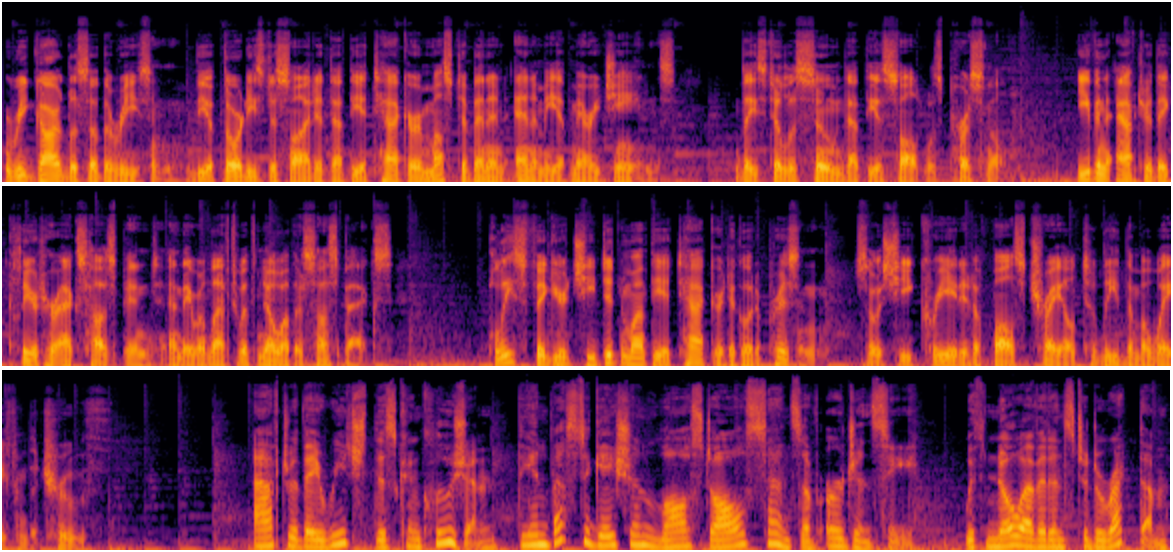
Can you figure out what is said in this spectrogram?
Regardless of the reason, the authorities decided that the attacker must have been an enemy of Mary Jean's. They still assumed that the assault was personal, even after they cleared her ex husband and they were left with no other suspects. Police figured she didn't want the attacker to go to prison, so she created a false trail to lead them away from the truth. After they reached this conclusion, the investigation lost all sense of urgency. With no evidence to direct them,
